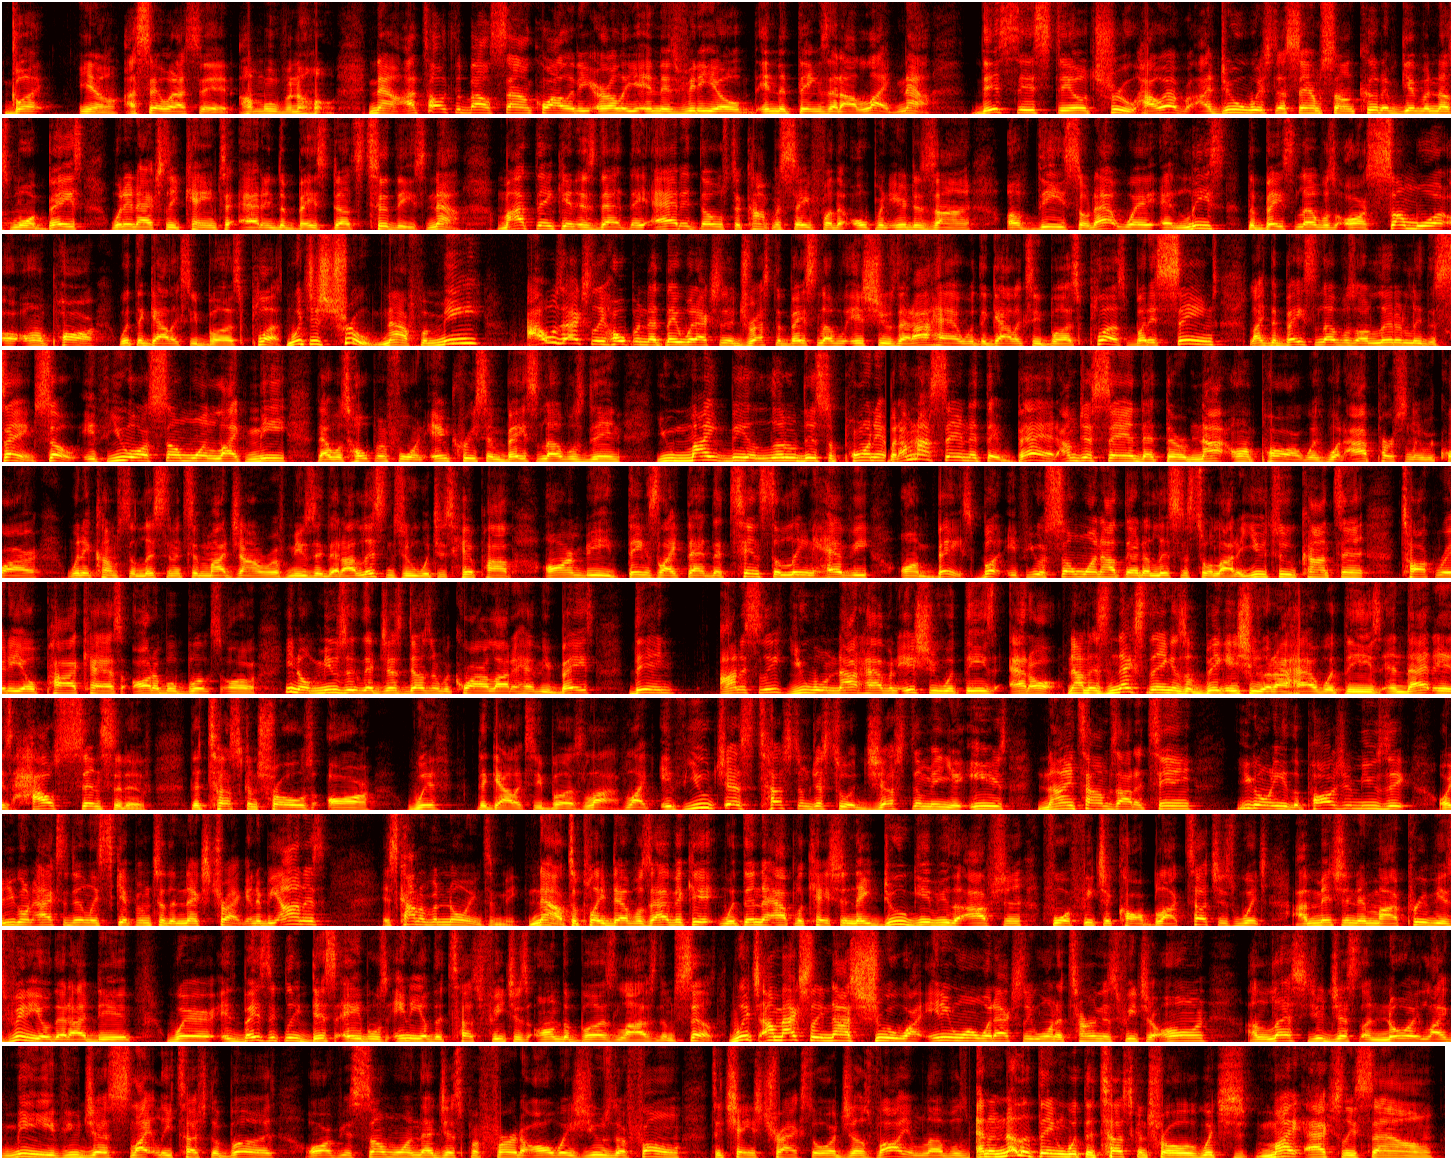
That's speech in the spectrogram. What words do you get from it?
But you know, I said what I said. I'm moving on. Now, I talked about sound quality earlier in this video in the things that I like. Now, this is still true. However, I do wish that Samsung could have given us more bass when it actually came to adding the bass ducts to these. Now, my thinking is that they added those to compensate for the open ear design of these. So that way, at least the bass levels are somewhat or on par with the Galaxy Buds Plus, which is true. Now, for me, I was actually hoping that they would actually address the bass level issues that I had with the Galaxy Buds Plus, but it seems like the bass levels are literally the same. So if you are someone like me that was hoping for an increase in bass levels, then you might be a little disappointed. But I'm not saying that they're bad. I'm just saying that they're not on par with what I personally require when it comes to listening to my genre of music that I listen to, which is hip hop, R&B, things like that, that tends to lean heavy on bass. But if you're someone out there that listens to a lot of YouTube content, talk radio, podcasts, audible books or, you know, music that just doesn't require a lot of heavy bass, then honestly, you will not have an issue with these at all. Now, this next thing is a big issue that I have with these, and that is how sensitive the touch controls are with the Galaxy Buds Live. Like, if you just touch them just to adjust them in your ears, nine times out of 10, you're gonna either pause your music or you're gonna accidentally skip them to the next track. And to be honest, it's kind of annoying to me. Now, to play devil's advocate, within the application, they do give you the option for a feature called block touches, which I mentioned in my previous video that I did, where it basically disables any of the touch features on the Buds Lives themselves, which I'm actually not sure why anyone would actually want to turn this feature on unless you're just annoyed like me if you just slightly touch the Buds or if you're someone that just prefer to always use their phone to change tracks or adjust volume levels. And another thing with the touch control, which might actually sound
